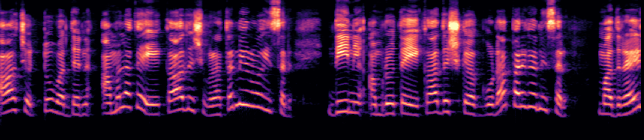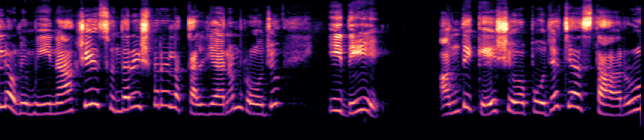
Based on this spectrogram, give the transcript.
ఆ చెట్టు వద్దని అమలక ఏకాదశి వ్రత నిర్వహిస్తారు. దీని అమృత ఏకాదశిగా కూడా పరిగణిస్తారు. మదురైలోని మీనాక్షి సుందరేశ్వరుల కళ్యాణం రోజు ఇది. అందుకే శివపూజ చేస్తారు.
